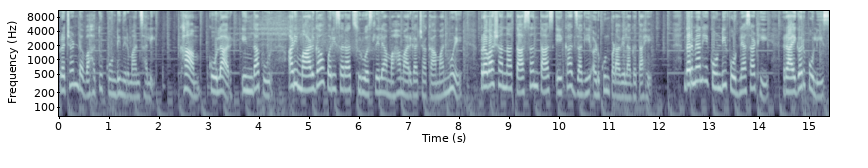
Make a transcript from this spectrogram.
प्रचंड वाहतूक कोंडी निर्माण झाली. खाम कोलार इंदापूर आणि माडगाव परिसरात सुरू असलेल्या महामार्गाच्या कामांमुळे प्रवाशांना तासन तास एकाच जागी अडकून पडावे लागत आहे. दरम्यान ही कोंडी फोडण्यासाठी रायगड पोलीस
